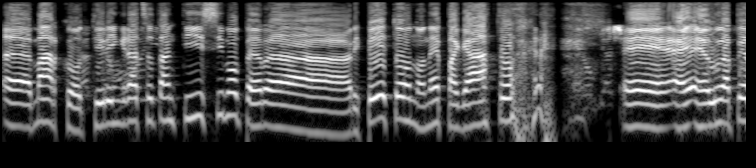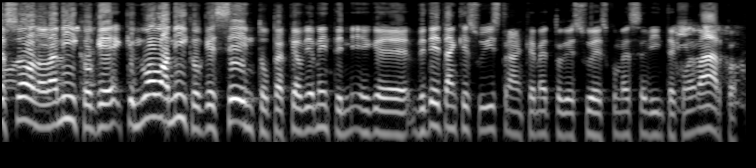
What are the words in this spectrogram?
eh, Marco Grazie ti ringrazio tantissimo per uh, ripeto non è pagato. È, è, una persona un amico che, che nuovo amico che sento perché ovviamente eh, vedete anche su Instagram che metto le sue scommesse vinte come Marco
